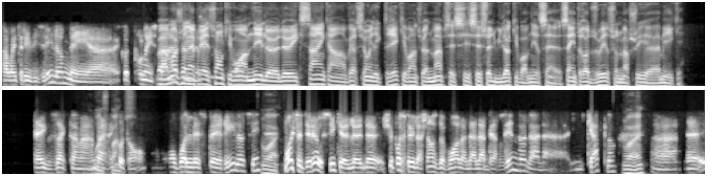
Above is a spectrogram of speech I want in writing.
ça va être révisé, là, mais euh, écoute, pour l'instant. Ben, moi, j'ai l'impression qu'ils vont amener le, X5 en version électrique éventuellement, c'est celui-là qui va venir s'introduire sur le marché euh, américain. Exactement. ben, écoute, on, on va l'espérer, là, tu sais. Moi, je te dirais aussi que le, le je sais pas si tu as eu la chance de voir la, la, berline, là, la, la I4, là. Ouais. Euh,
